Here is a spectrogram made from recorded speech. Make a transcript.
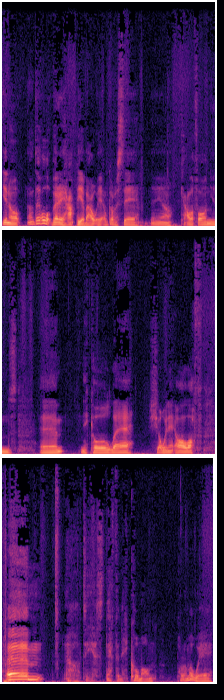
you know, they all look very happy about it. I've got to say, you know, Californians, um, Nicole there showing it all off. Um, oh dear, Stephanie, come on, put them away.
